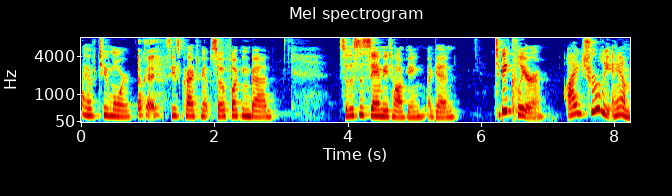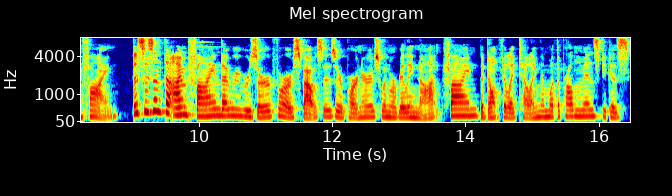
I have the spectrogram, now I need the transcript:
I have two more. Okay. Because he's cracked me up so fucking bad. So this is Sammy talking again. To be clear, I truly am fine. This isn't the I'm fine that we reserve for our spouses or partners when we're really not fine, but don't feel like telling them what the problem is because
